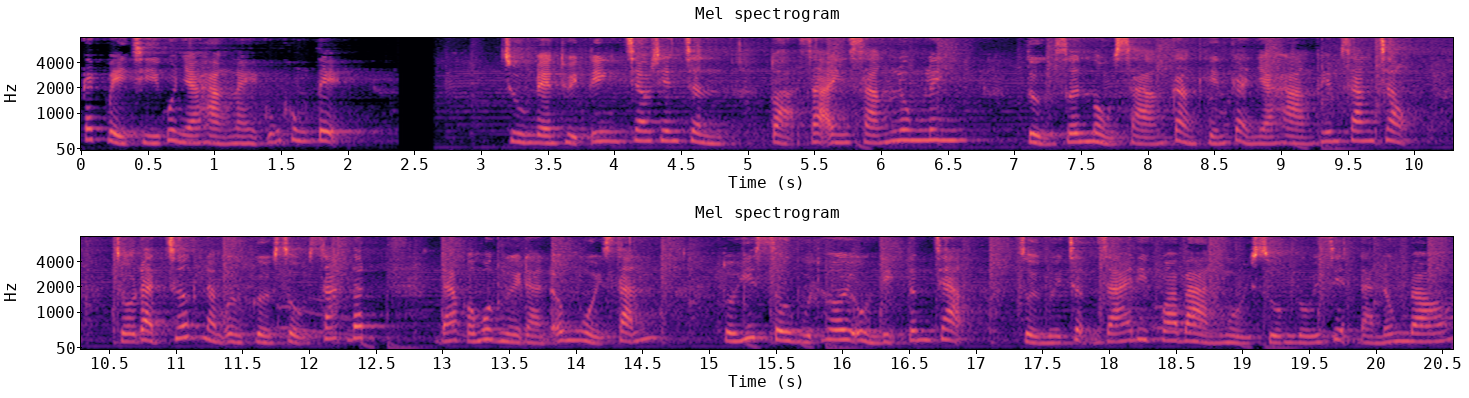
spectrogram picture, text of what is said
Cách bày trí của nhà hàng này cũng không tệ. Chùm đèn thủy tinh treo trên trần tỏa ra ánh sáng lung linh, tường sơn màu sáng càng khiến cả nhà hàng thêm sang trọng. Chỗ đặt trước nằm ở cửa sổ sát đất, đã có một người đàn ông ngồi sẵn. Tôi hít sâu một hơi ổn định tâm trạng, rồi mới chậm rãi đi qua bàn ngồi xuống đối diện đàn ông đó.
